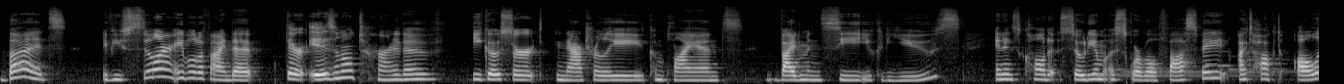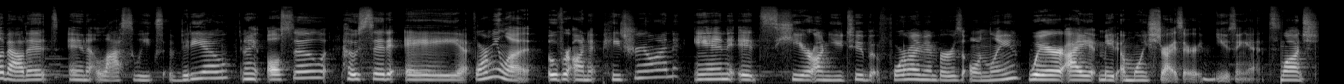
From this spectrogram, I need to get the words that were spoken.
But if you still aren't able to find it, there is an alternative EcoCert naturally compliant vitamin C you could use and it's called sodium ascorbyl phosphate. I talked all about it in last week's video, and I also posted a formula over on Patreon, and it's here on YouTube for my members only, where I made a moisturizer using it. Watch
